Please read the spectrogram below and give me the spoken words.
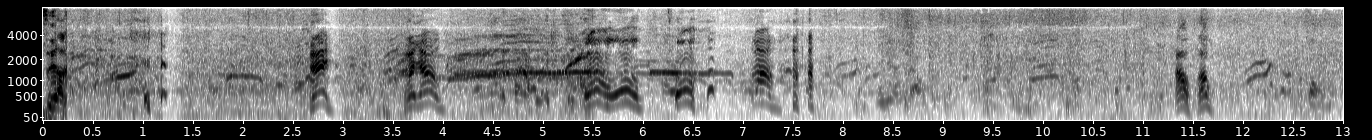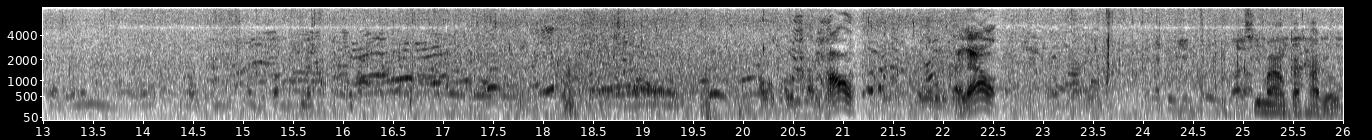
เสือกเฮ้ยเฮ้ยโยว้าวว้าวว้าวว้าวเอ้าเอ้าสองสองคนนั้น เราเราคือคนเดียวก่อนเอาเอาด้วยกันเอาไปแล้วที่มาของการถ่ายรูป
